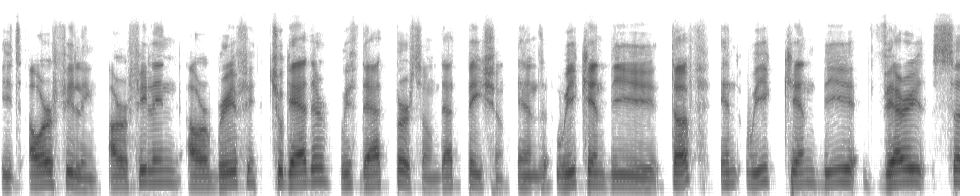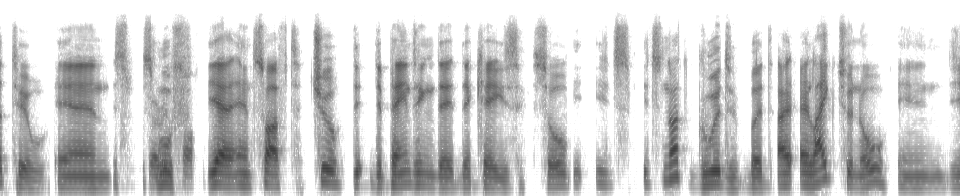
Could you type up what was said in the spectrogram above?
It's our feeling, our feeling, our breathing together with that person, that patient, and we can be tough, and we can be very subtle and s- smooth. Yeah, and soft too, d- depending the the case. So it's it's not good, but I, I like to know in the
